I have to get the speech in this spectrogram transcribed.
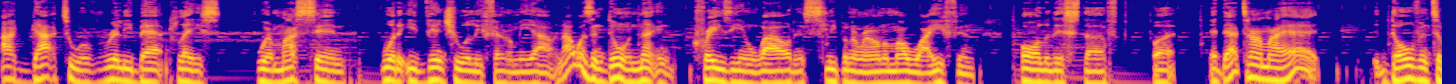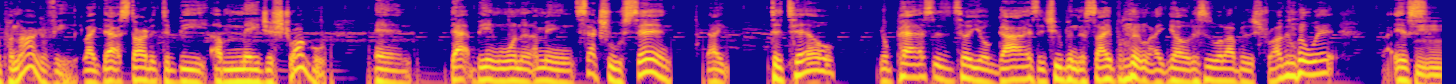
I got to a really bad place where my sin would have eventually found me out. And I wasn't doing nothing crazy and wild and sleeping around on my wife and all of this stuff. But at that time I had dove into pornography. Like that started to be a major struggle. And that being one of, I mean, sexual sin, like to tell your pastors, to tell your guys that you've been discipling, like, yo, this is what I've been struggling with. It's mm-hmm.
